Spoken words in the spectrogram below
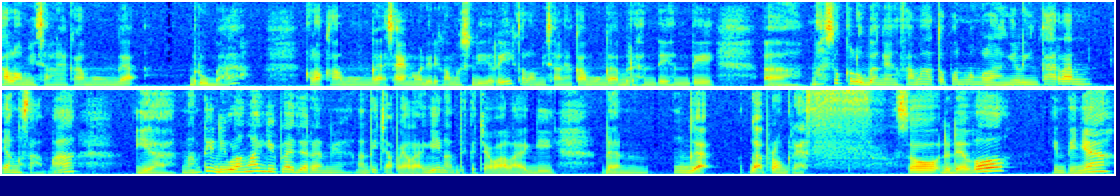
kalau misalnya kamu nggak berubah kalau kamu nggak sayang sama diri kamu sendiri kalau misalnya kamu nggak berhenti-henti uh, masuk ke lubang yang sama ataupun mengulangi lingkaran yang sama ya nanti diulang lagi pelajarannya. Nanti capek lagi nanti kecewa lagi dan nggak nggak progres. So the devil intinya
